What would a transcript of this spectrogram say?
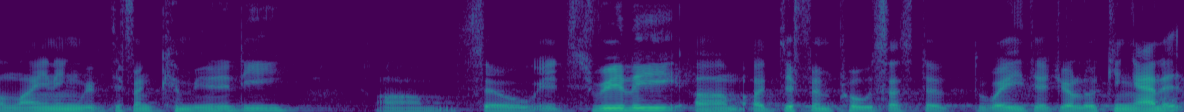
aligning with different community. Um, so it's really um, a different process the, the, way that you're looking at it.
